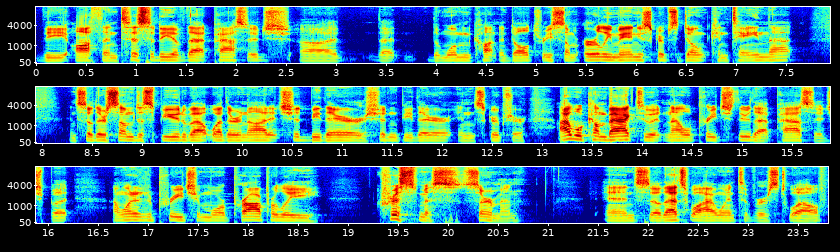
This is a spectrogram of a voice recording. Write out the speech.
the authenticity of that passage, uh, that the woman caught in adultery. Some early manuscripts don't contain that. And so there's some dispute about whether or not it should be there or shouldn't be there in Scripture. I will come back to it and I will preach through that passage, but I wanted to preach a more properly Christmas sermon. And so that's why I went to verse 12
